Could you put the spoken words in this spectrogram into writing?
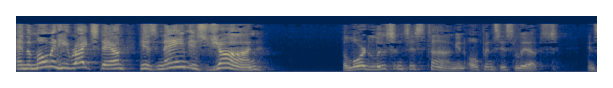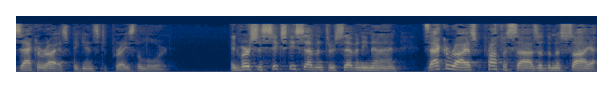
And the moment he writes down, his name is John, the Lord loosens his tongue and opens his lips, and Zacharias begins to praise the Lord. In verses 67 through 79, Zacharias prophesies of the Messiah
